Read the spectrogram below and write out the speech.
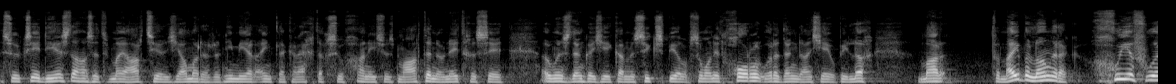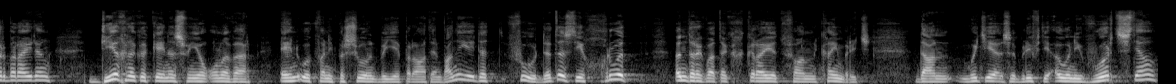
So ek sê deesdae is dit vir my hartseer, is jammer dat dit nie meer eintlik regtig so gaan nie soos Martin nou net gesê het. Ouens dink as jy kan musiek speel of sommer net gorrel oor 'n ding dan jy op die lug. Maar vir my belangrik, goeie voorbereiding, deeglike kennis van jou onderwerp en ook van die persoon wie jy praat en wanneer jy dit voer, dit is die groot indruk wat ek gekry het van Cambridge, dan moet jy asseblief die ou in die woord stel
